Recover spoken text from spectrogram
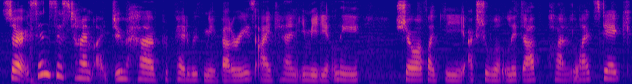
So since this time I do have prepared with me batteries, I can immediately show off like the actual lit up part of the light stick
